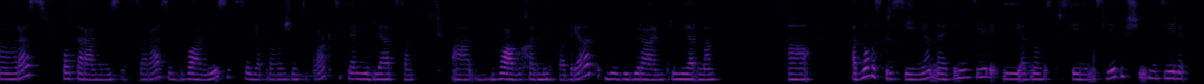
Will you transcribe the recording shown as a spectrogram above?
раз в полтора месяца, раз в два месяца я провожу эти практики, они длятся а, два выходных подряд, мы выбираем примерно а, одно воскресенье на этой неделе и одно воскресенье на следующей неделе.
